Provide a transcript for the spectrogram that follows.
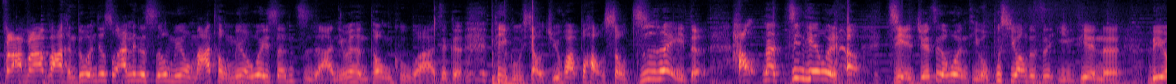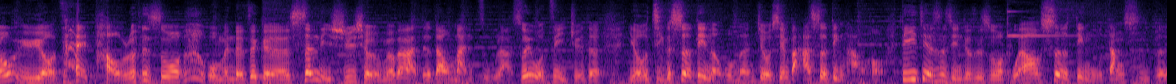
巴拉巴拉巴，很多人就说啊，那个时候没有马桶，没有卫生纸啊，你会很痛苦啊，这个屁股小菊花不好受之类的。好，那今天为了要解决这个问题，我不希望这支影片。片呢，流于哦，在讨论说我们的这个生理需求有没有办法得到满足啦，所以我自己觉得有几个设定呢，我们就先把它设定好哈。第一件事情就是说，我要设定我当时的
